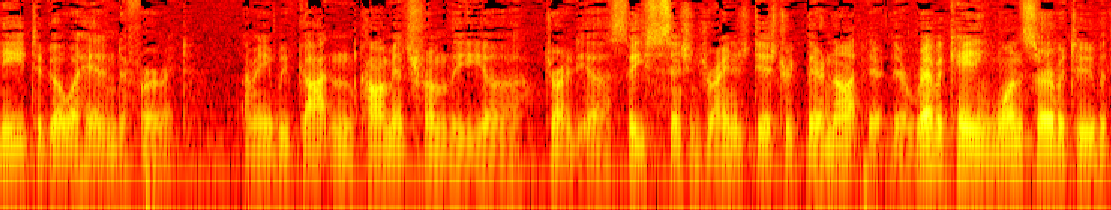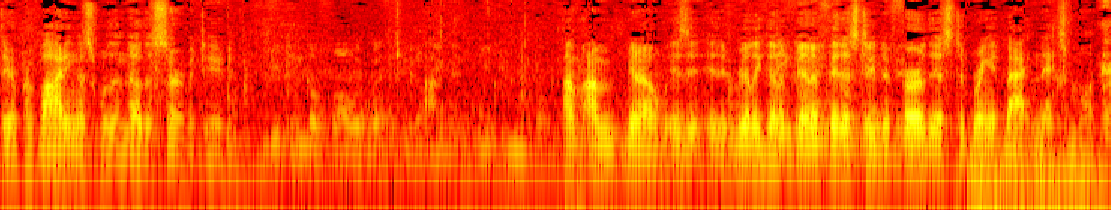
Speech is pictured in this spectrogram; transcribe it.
need to go ahead and defer it? I mean, we've gotten comments from the uh, dra- uh, Ascension Drainage District. They're not, they're they're revocating one servitude, but they're providing us with another servitude. You can go forward with it, you don't need to, you can, I'm, I'm, you know, is it, is it really going to benefit us to defer this to bring it back next month?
